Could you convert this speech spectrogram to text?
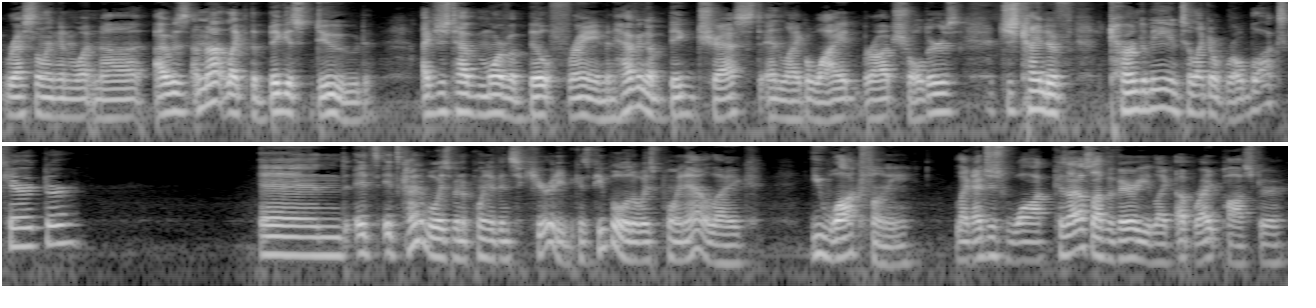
wrestling and whatnot. I was I'm not like the biggest dude I just have more of a built frame and having a big chest and like wide broad shoulders just kind of turned me into like a Roblox character. And it's it's kind of always been a point of insecurity because people would always point out like you walk funny. Like I just walk cuz I also have a very like upright posture.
